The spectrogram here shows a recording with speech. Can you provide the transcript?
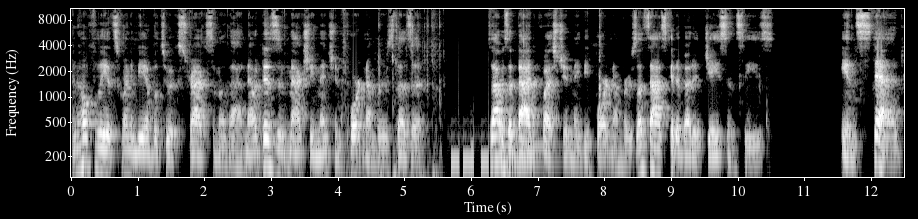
And hopefully it's going to be able to extract some of that. Now it doesn't actually mention port numbers, does it? So that was a bad question, maybe port numbers. Let's ask it about adjacencies instead.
